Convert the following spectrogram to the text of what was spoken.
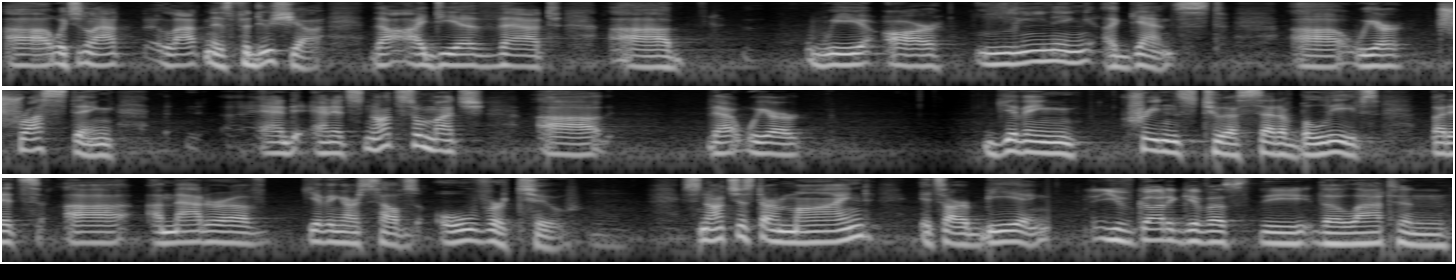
uh, which in Lat- Latin is fiducia, the idea that uh, we are leaning against, uh, we are trusting, and, and it's not so much uh, that we are giving credence to a set of beliefs, but it's uh, a matter of giving ourselves over to. It's not just our mind, it's our being. You've got to give us the the Latin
